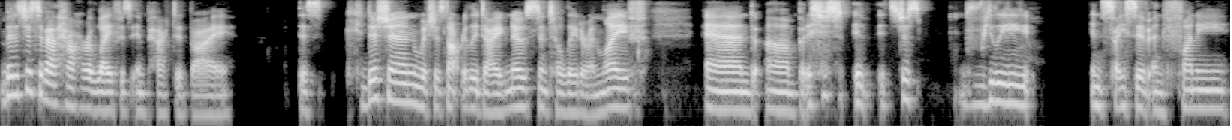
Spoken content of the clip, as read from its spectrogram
but it's just about how her life is impacted by this condition, which is not really diagnosed until later in life. And um, but it's just it, it's just really incisive and funny,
